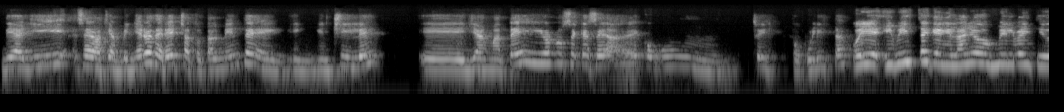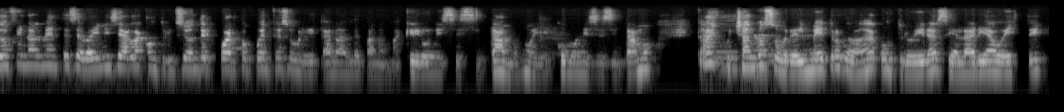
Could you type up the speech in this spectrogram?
De allí, Sebastián Piñero es derecha totalmente en, en, Chile. Eh, Jean Matei, yo no sé qué sea, es como un, Sí, populista. Oye, y viste que en el año 2022 finalmente se va a iniciar la construcción del cuarto puente sobre el canal de Panamá, que lo necesitamos, oye, como necesitamos. Estaba escuchando sobre el metro que van a construir hacia el área oeste.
